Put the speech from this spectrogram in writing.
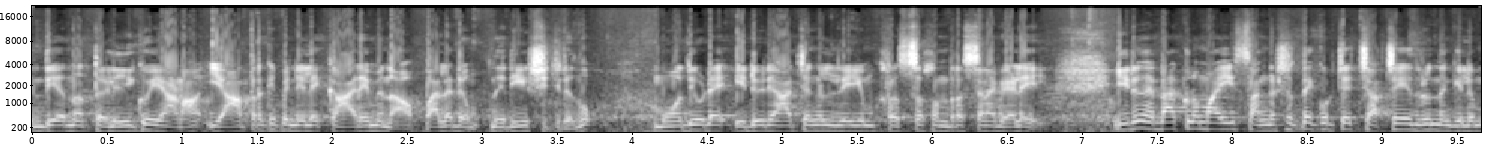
ഇന്ത്യയെന്ന് തെളിയിക്കുകയാണ് യാത്രയ്ക്ക് പിന്നിലെ കാര്യമെന്ന് പലരും നിരീക്ഷിച്ചിരുന്നു. മോദിയുടെ ഇരു രാജ്യങ്ങളിലെയും ഹ്രസ്വ സന്ദർശന വേളയിൽ ഇരു നേതാക്കളുമായി സംഘർഷത്തെക്കുറിച്ച് ചർച്ച ചെയ്തിരുന്നെങ്കിലും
